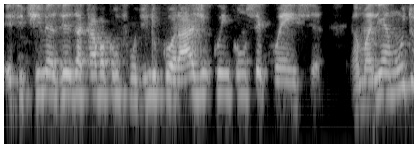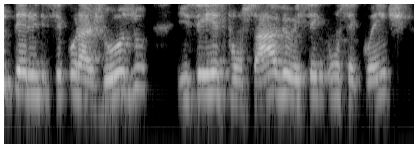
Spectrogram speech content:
esse time às vezes acaba confundindo coragem com inconsequência. É uma linha muito tênue entre ser corajoso e ser irresponsável e ser inconsequente.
